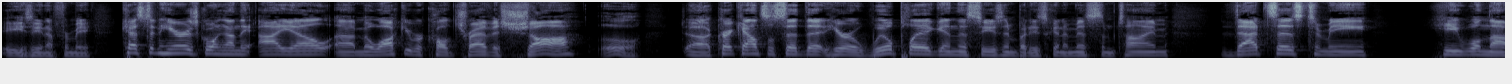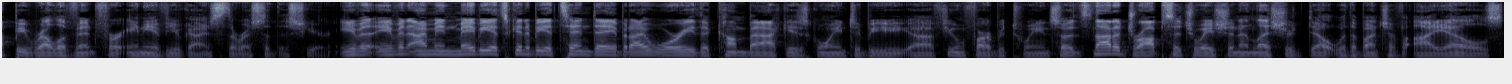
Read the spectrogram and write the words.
Easy enough for me. Keston Hiura is going on the IL. Uh, Milwaukee recalled Travis Shaw. Ugh. Uh, Craig Counsell said that Hiura will play again this season, but he's going to miss some time. That says to me he will not be relevant for any of you guys the rest of this year. Even, even I mean, maybe it's going to be a 10 day, but I worry the comeback is going to be uh, few and far between. So it's not a drop situation unless you're dealt with a bunch of ILs.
